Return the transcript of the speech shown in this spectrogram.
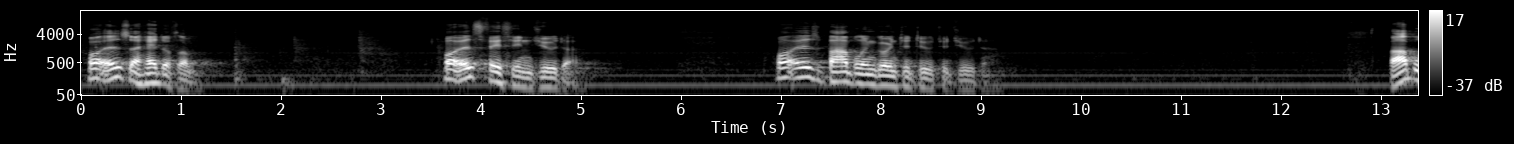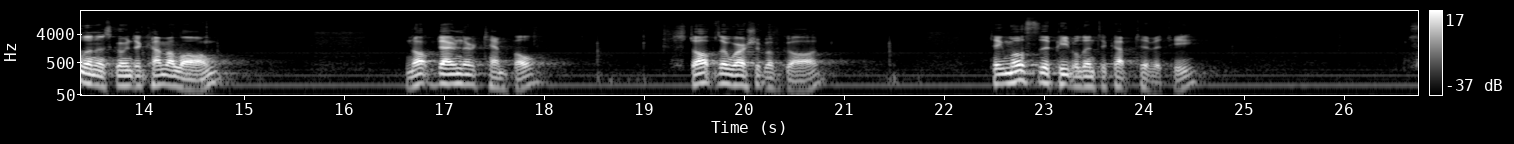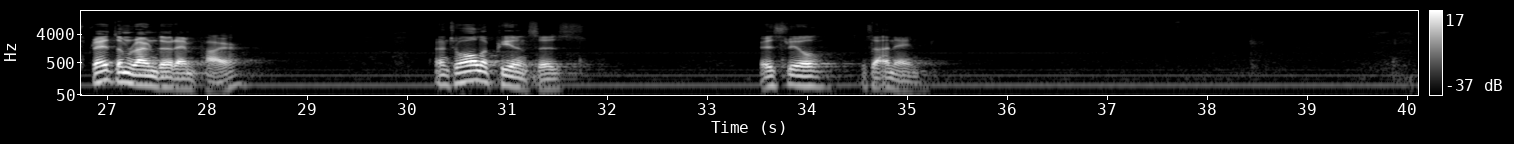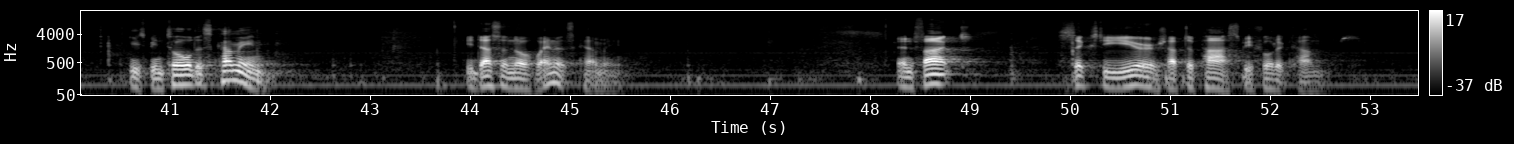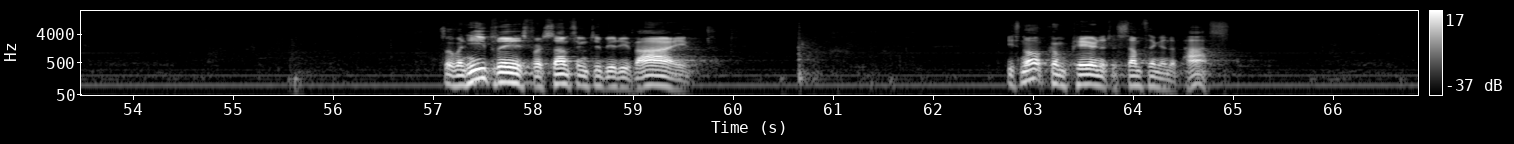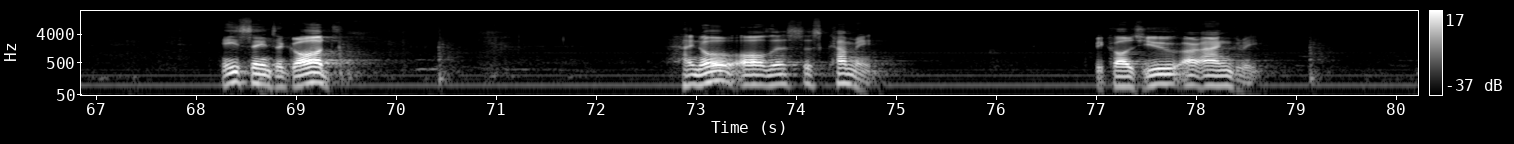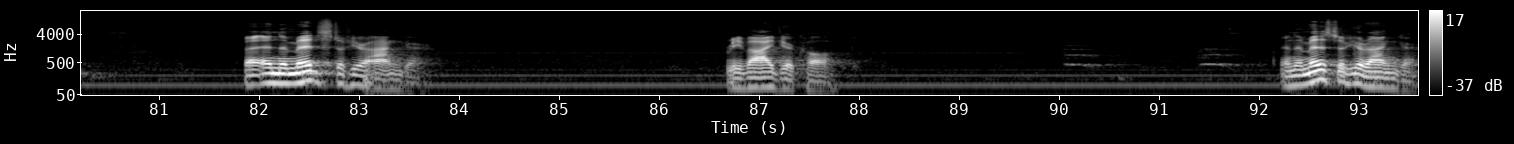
What is ahead of them? What is facing Judah? What is Babylon going to do to Judah? Babylon is going to come along, knock down their temple, stop the worship of God, take most of the people into captivity, spread them round their empire, and to all appearances, Israel is at an end. He's been told it's coming. He doesn't know when it's coming. In fact, 60 years have to pass before it comes. So when he prays for something to be revived, he's not comparing it to something in the past. He's saying to God, I know all this is coming because you are angry. But in the midst of your anger, revive your cause. In the midst of your anger,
